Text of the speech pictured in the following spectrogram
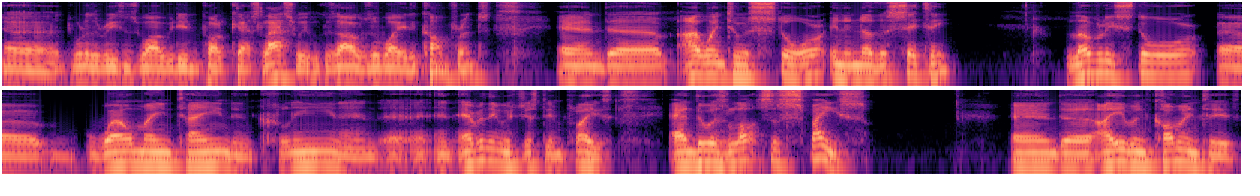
uh, one of the reasons why we didn't podcast last week because I was away at a conference, and uh, I went to a store in another city. Lovely store, uh, well maintained and clean, and uh, and everything was just in place, and there was lots of space. And uh, I even commented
